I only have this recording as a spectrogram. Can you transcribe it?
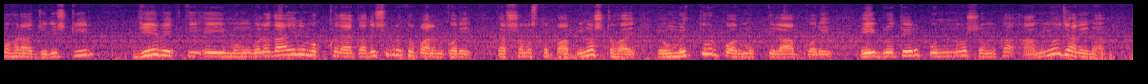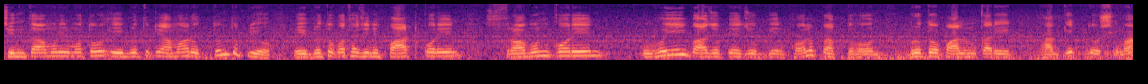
মহারাজ যুধিষ্ঠির, যে ব্যক্তি এই মঙ্গলদায়িনী মোক্ষদা একাদশী ব্রত পালন করে, তার সমস্ত পাপ বিনষ্ট হয় এবং মৃত্যুর পর মুক্তি লাভ করে। এই ব্রতের পুণ্য সংখ্যা আমিও জানি না। চিন্তামণির মতো এই ব্রতটি আমার অত্যন্ত প্রিয়। এই ব্রত কথা যিনি পাঠ করেন শ্রবণ করেন উভয়েই বাজপেয় যজ্ঞের ফল প্রাপ্ত হন। ব্রত পালনকারীর ভাগ্যের তো সীমা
